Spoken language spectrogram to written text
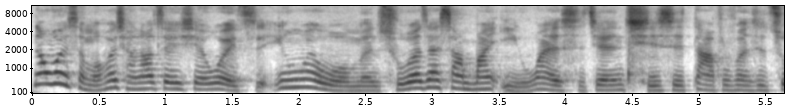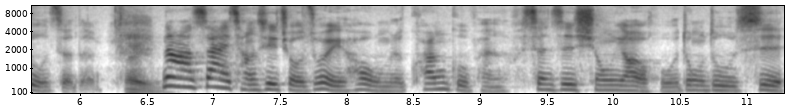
那为什么会强调这些位置？因为我们除了在上班以外的时间，其实大部分是坐着的。哎，那在长期久坐以后，我们的髋骨盆甚至胸腰的活动度是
